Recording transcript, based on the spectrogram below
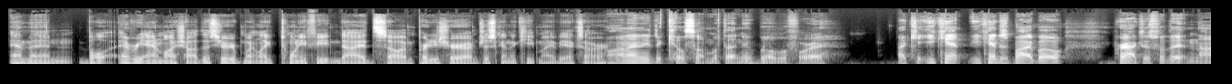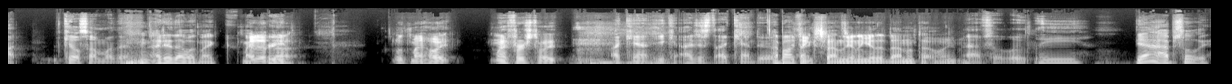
and then bull, every animal I shot this year went like 20 feet and died. So I'm pretty sure I'm just going to keep my VXR. Well, and I need to kill something with that new bow before I. I can't. You can't. You can't just buy a bow, practice with it, and not kill something with it. I did that with my my I did Creed. that with my Hoyt, my first Hoyt. I can't. You can I just. I can't do it. I bought You think Sven's gonna get it done with that Hoyt? Absolutely. Yeah, absolutely.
